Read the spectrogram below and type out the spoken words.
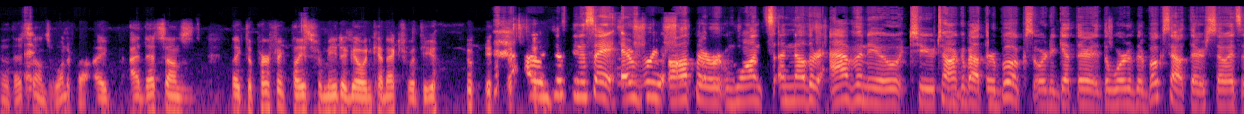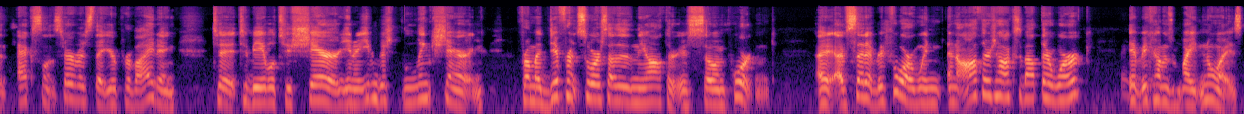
No, that eh. sounds wonderful. I, I that sounds like the perfect place for me to go and connect with you. I was just going to say every author wants another avenue to talk about their books or to get their the word of their books out there. So it's an excellent service that you're providing to to be able to share. You know, even just link sharing from a different source other than the author is so important. I, I've said it before. When an author talks about their work, it becomes white noise.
